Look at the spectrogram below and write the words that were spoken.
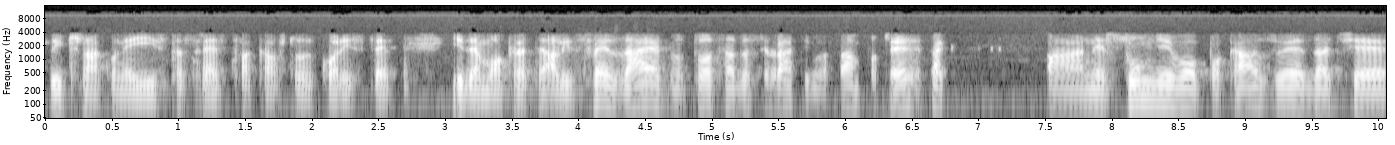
slična, ako ne ista sredstva kao što koriste i demokrate. Ali sve zajedno, to sad da se vratimo na sam početak, pa nesumnjivo pokazuje da će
